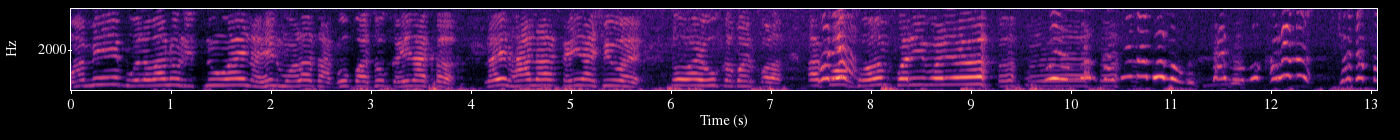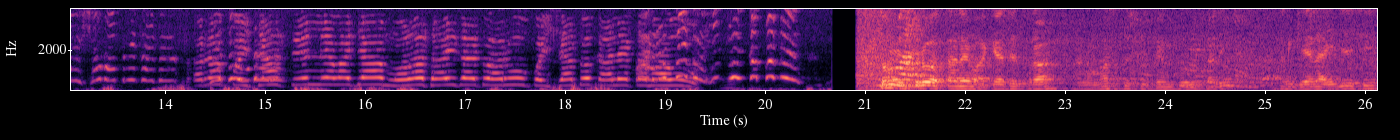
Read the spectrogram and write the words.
મમ્મી બોલવાનું રીતનું હોય નહીં મોડા સાગું પાછું કઈ નાખ. નહીં હા ના કઈ નાખ્યું હોય તો હોય એવું ખબર પડે. આખો ગોમ ફરી વળ્યો અરે પૈસા તેલ લેવા જા મોડા થઈ જાય તો હારું પૈસા તો કાલે કમાવું તો મિત્રો અત્યારે વાગ્યા છે ત્રણ અને મસ્ત શૂટિંગ પૂરું કરી અને ઘેર આવી જઈએ છીએ.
